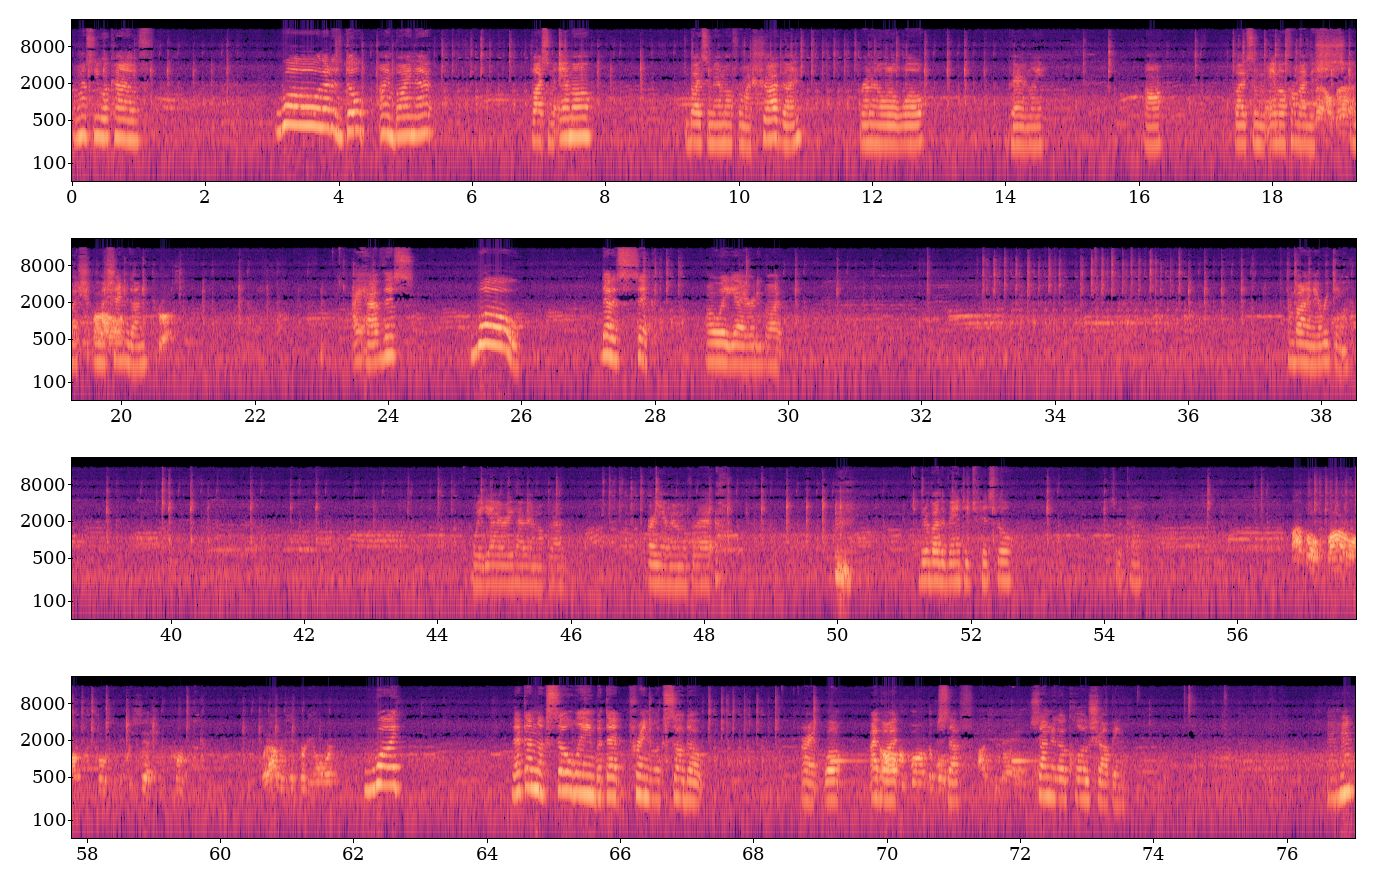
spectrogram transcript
I want to see what kind of... Whoa, that is dope. I am buying that. Buy some ammo. Buy some ammo for my shotgun. Running a little low. Apparently. Aw. Buy some ammo for my, mach- mach- machine gun. Trust. I have this. Whoa! That is sick. Oh wait, yeah, I already bought. I'm buying everything. Wait, yeah, I already have ammo for that. I already have ammo for that. I'm gonna buy the Vintage pistol. So it kind of. I thought firearms were supposed to be recession proof. But I've been hit pretty hard. What? That gun looks so lame, but that print looks so dope. Alright, well, I bought stuff. I should add. It's time to go clothes shopping. Mm-hmm.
